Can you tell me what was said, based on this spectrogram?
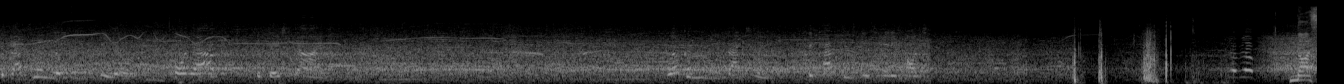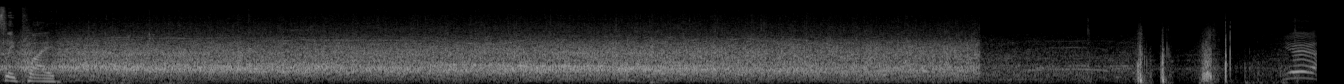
The batsman leading the field. Caught out, the best nine. Welcome Nicely played. Yeah.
